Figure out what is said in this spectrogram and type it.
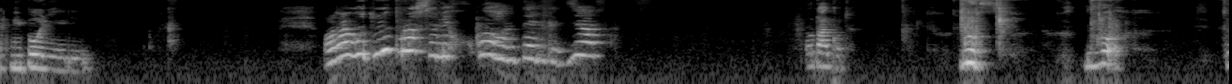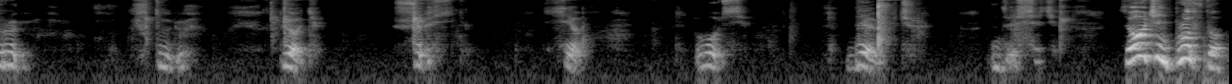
Как вы поняли. Так вот, ну просто легко гантелька. Вот так вот. Раз, два, три, четыре, пять, шесть, семь, восемь, девять, десять. Все очень просто.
